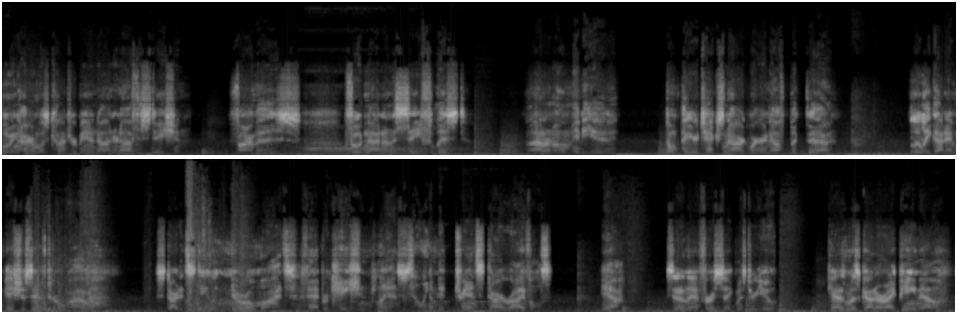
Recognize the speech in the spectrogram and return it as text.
moving harmless contraband on and off the station. Pharmas, food not on the safe list. I don't know, maybe you don't pay your tax and hardware enough, but uh, Lily got ambitious after a while. Started stealing neuromods, fabrication plans, selling them to TranStar rivals. Yeah, sit on that for a sec, Mr. Yu. Chasma's got our IP now.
